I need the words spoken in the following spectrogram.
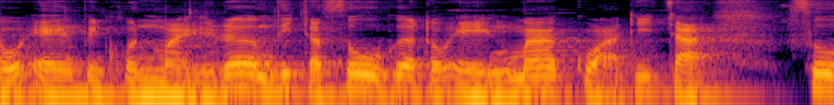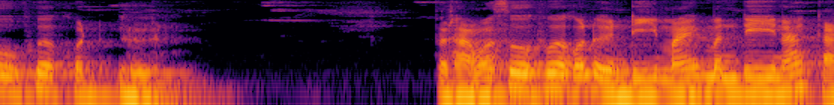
ตัวเองเป็นคนใหม่ เริ่มที่จะสู้เพื่อตัวเองมากกว่าที่จะสู้เพื่อคนอื่นแต่ถามว่าสู้เพื่อคนอื่นดีไหมมันดีนะ แต่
